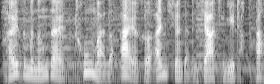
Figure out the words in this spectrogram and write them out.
孩子们能在充满了爱和安全感的家庭里长大，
